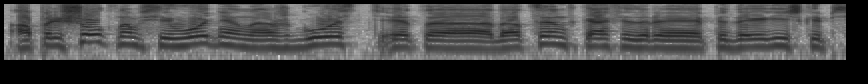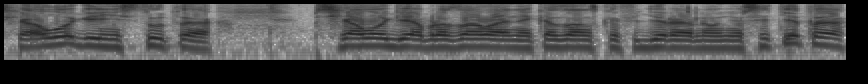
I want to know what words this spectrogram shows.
А пришел к нам сегодня наш гость. Это доцент кафедры педагогической психологии Института психологии и образования Казанского федерального университета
